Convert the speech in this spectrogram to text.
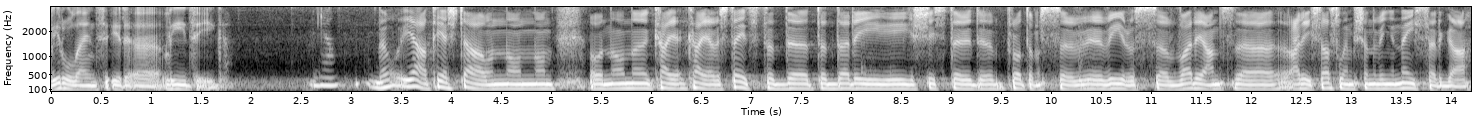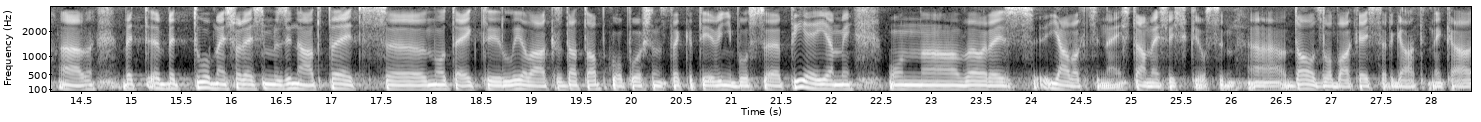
virulence ir uh, līdzīga. Jā. Nu, jā, tieši tā. Un, un, un, un, un kā, kā jau es teicu, tad, tad arī šis, te, protams, vīrusu variants, arī saslimšana viņa neizsargā. Bet, bet to mēs varēsim zināt pēc noteikti lielākas datu apkopošanas, tad, kad tie viņi būs pieejami un vēlreiz jāvakcinējas. Tā mēs visi kļūsim daudz labāk aizsargāti nekā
